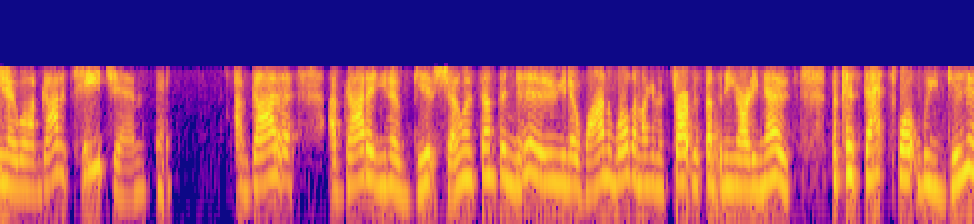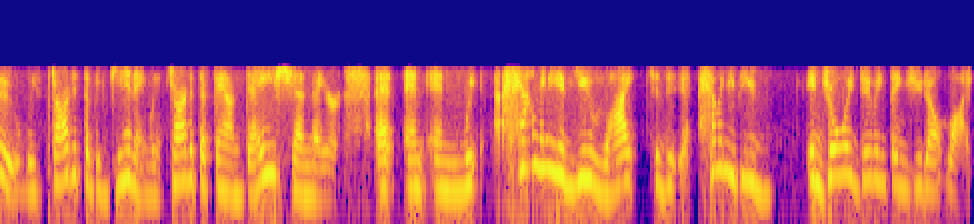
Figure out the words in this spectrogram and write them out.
you know, well I've got to teach him I've got to, I've got to, you know, get show him something new. You know, why in the world am I going to start with something he already knows? Because that's what we do. We start at the beginning. We start at the foundation there. And and and we, how many of you like to do? How many of you enjoy doing things you don't like?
